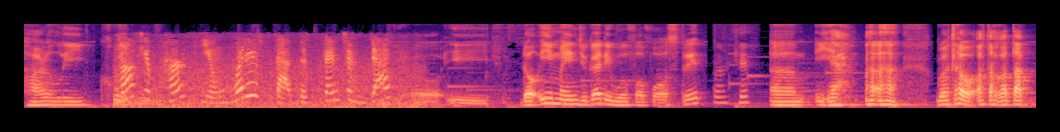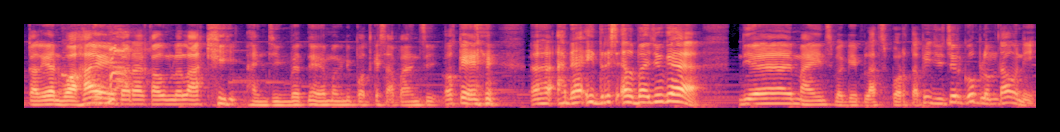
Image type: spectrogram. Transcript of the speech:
Harley Quinn. Love your perfume. What is that? The scent of death? Yoi. Doi main juga di Wolf of Wall Street. Oke. Okay. Um, iya, gue tahu otak-otak kalian. Wahai para kaum lelaki, anjing banget nih emang di podcast apaan sih? Oke, okay. uh, ada Idris Elba juga. Dia main sebagai Bloodsport. Tapi jujur gue belum tahu nih.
